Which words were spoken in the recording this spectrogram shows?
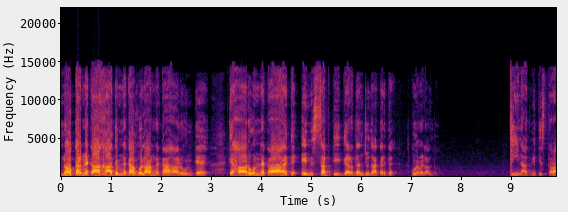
نوکر نے کہا، خادم نے کہا، غلام نے کہا، ہارون کے کہ ہارون نے کہا ہے کہ ان سب کی گردن جدا کر کے کنویں میں ڈال دو۔ تین آدمی کس طرح؟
